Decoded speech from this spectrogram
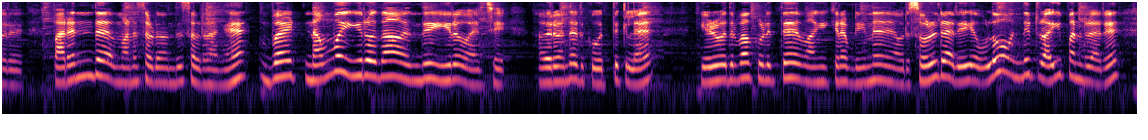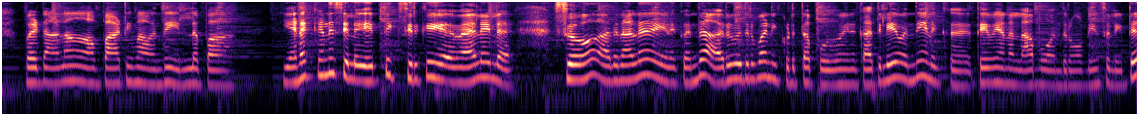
ஒரு பரந்த மனசோட வந்து சொல்கிறாங்க பட் நம்ம ஹீரோ தான் வந்து ஹீரோ ஆச்சு. அவர் வந்து அதுக்கு ஒத்துக்கலை. எழுபது ரூபா கொடுத்து வாங்கிக்கிறேன் அப்படின்னு அவர் சொல்கிறாரு எவ்வளோ வந்து ட்ரை பண்ணுறாரு பட் ஆனால் பாட்டிமா வந்து இல்லைப்பா எனக்குன்னு சில எத்திக்ஸ் இருக்குது என் வேலையில். ஸோ அதனால் எனக்கு வந்து அறுபது ரூபாய் நீ கொடுத்தா போதும். எனக்கு அதிலே வந்து எனக்கு தேவையான லாபம் வந்துடும் அப்படின்னு சொல்லிட்டு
